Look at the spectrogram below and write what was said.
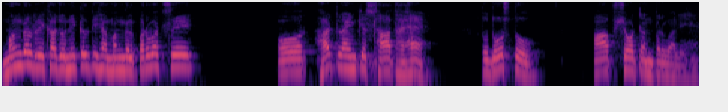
मंगल रेखा जो निकलती है मंगल पर्वत से और हट लाइन के साथ है। तो दोस्तों आप शॉर्ट टेम्पर वाले हैं।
